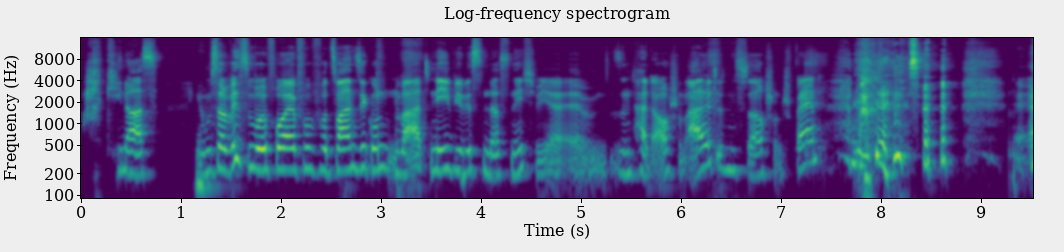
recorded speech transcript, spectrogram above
ach Kinders, ihr müsst doch wissen, wo ihr vorher vor, vor 20 Sekunden wart. Nee, wir wissen das nicht. Wir ähm, sind halt auch schon alt und es ist auch schon spät. und, äh,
